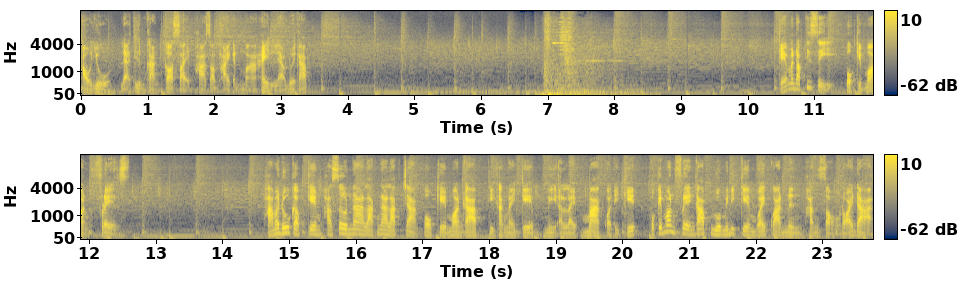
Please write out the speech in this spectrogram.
เอาอยู่ และที่สำคัญก็ใส่ภาษาไทยกันมาให้แล้วด้วยครับเกมอันดับที่4โปเกมอน Friends ามาดูกับเกมพัซเซิลน่ารักน่ารักจากโปเกมอนครับ ที่ข้างในเกมมีอะไรมากกว่าที่คิดโปเกมอนเฟรนครับ รวมมินิเกมไว้กว่า 1,200 ด่าน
